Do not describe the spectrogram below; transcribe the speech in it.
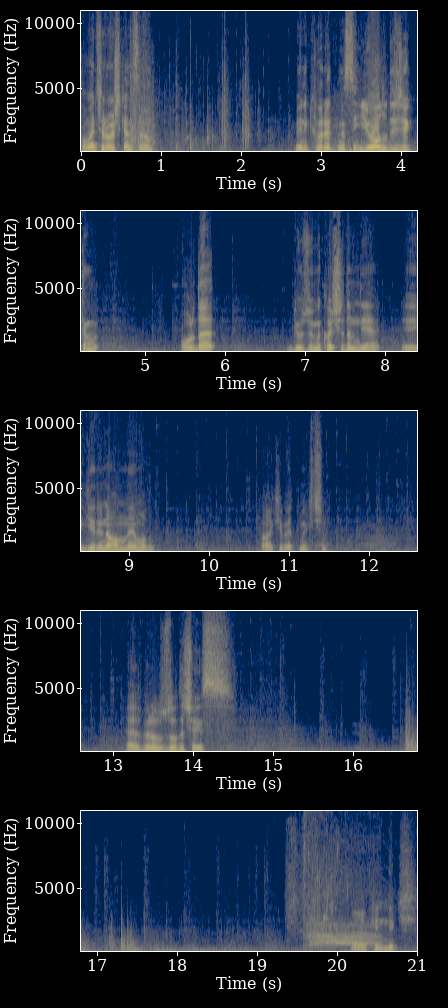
Komançer hoş geldin selam. Beni kör etmesi iyi oldu diyecektim. Orada gözümü kaşıdım diye e, yerini anlayamadım. Takip etmek için. Evet biraz uzadı chase. Sakinlik.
